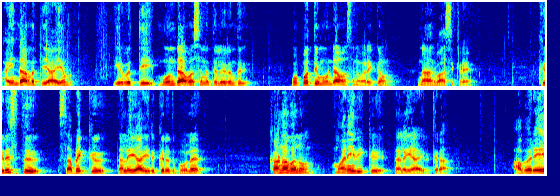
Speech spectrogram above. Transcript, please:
ஐந்தாம் அத்தியாயம் இருபத்தி மூன்றாம் வசனத்திலிருந்து முப்பத்தி மூன்றாம் வசனம் வரைக்கும் நான் வாசிக்கிறேன். கிறிஸ்து சபைக்கு தலையா இருக்கிறது போல கணவனும் மனைவிக்கு தலையா இருக்கிறான் அவரே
